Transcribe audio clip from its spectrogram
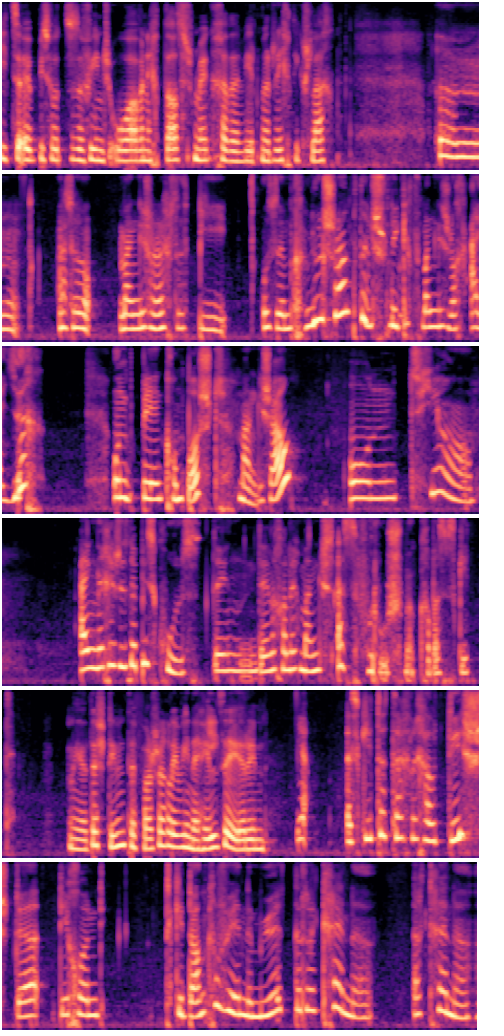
Gibt es so etwas, wo du so findest, oh, wenn ich das schmecke, dann wird mir richtig schlecht? Ähm, also manchmal ich das bei, aus dem Kühlschrank, dann schmeckt es manchmal nach Eier. Und bei Kompost manchmal auch. Und ja, eigentlich ist es etwas Cooles. Dann, dann kann ich manchmal das Essen vorausschmecken, was es gibt. Ja, das stimmt. Fast ein bisschen wie eine Hellseherin. Ja, es gibt tatsächlich Autisten, die können die Gedanken von ihren Müttern erkennen. erkennen.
